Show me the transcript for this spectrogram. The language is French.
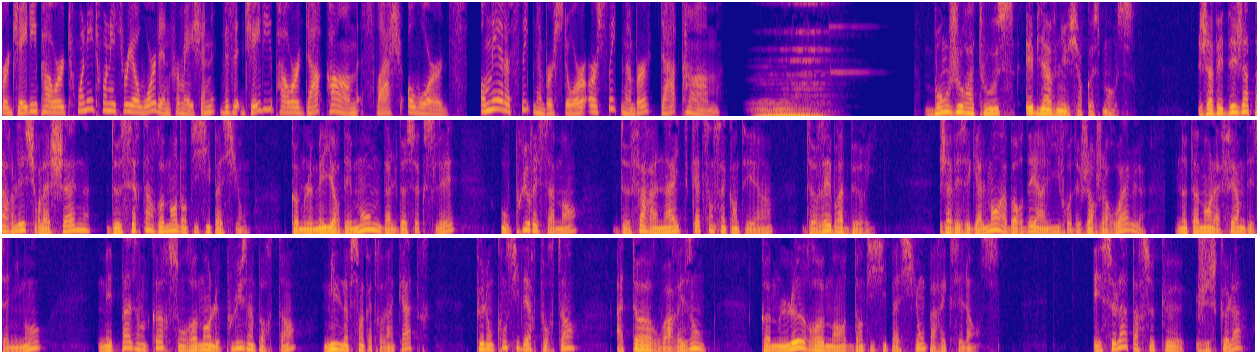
For JD Power 2023 award information, visit jdpower.com/awards. Only at a Sleep Number store or sleepnumber.com. Bonjour à tous et bienvenue sur Cosmos. J'avais déjà parlé sur la chaîne de certains romans d'anticipation, comme Le meilleur des mondes d'Aldous Huxley, ou plus récemment de Fahrenheit 451 de Ray Bradbury. J'avais également abordé un livre de George Orwell, notamment La ferme des animaux, mais pas encore son roman le plus important, 1984, que l'on considère pourtant, à tort ou à raison, comme le roman d'anticipation par excellence. Et cela parce que, jusque-là,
